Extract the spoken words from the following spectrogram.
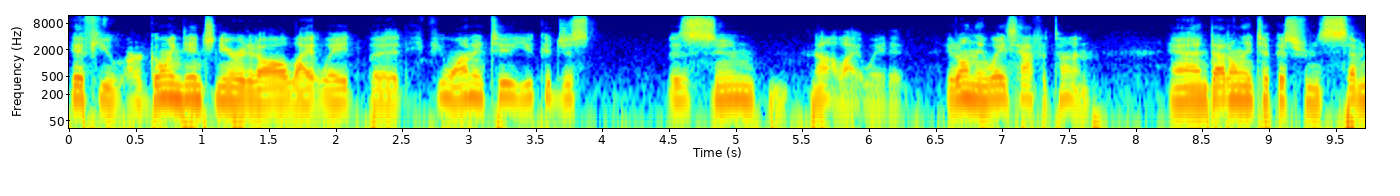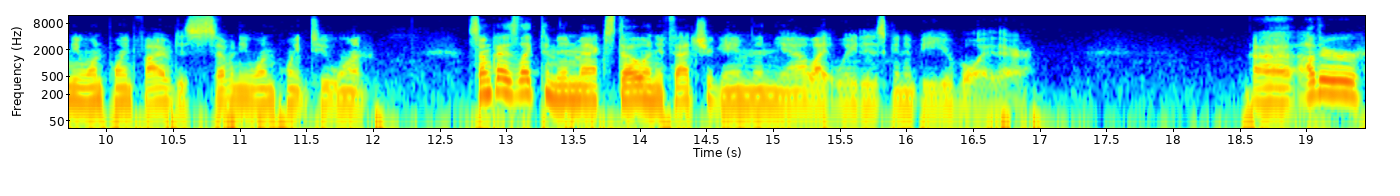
If you are going to engineer it at all, lightweight. But if you wanted to, you could just as soon not lightweighted. it. Only weighs half a ton. And that only took us from 71.5 to 71.21. Some guys like to min-max though, and if that's your game, then yeah, lightweight is going to be your boy there. Uh, other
